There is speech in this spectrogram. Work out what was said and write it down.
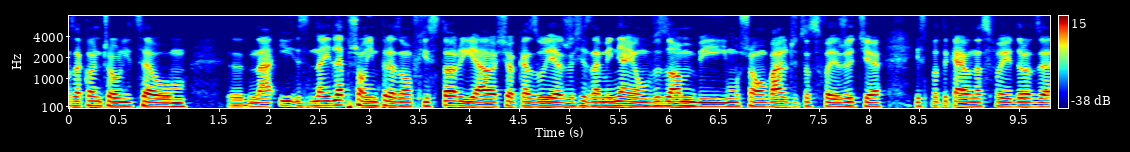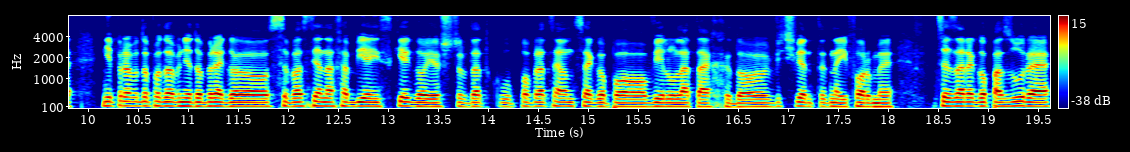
zakończą liceum e, na, z najlepszą imprezą w historii, a się okazuje, że się zamieniają w zombie i muszą walczyć o swoje życie i spotykają na swojej drodze nieprawdopodobnie dobrego Sebastiana Fabiańskiego, jeszcze w dodatku powracającego po wielu latach do świętej formy Cezarego Pazurę.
